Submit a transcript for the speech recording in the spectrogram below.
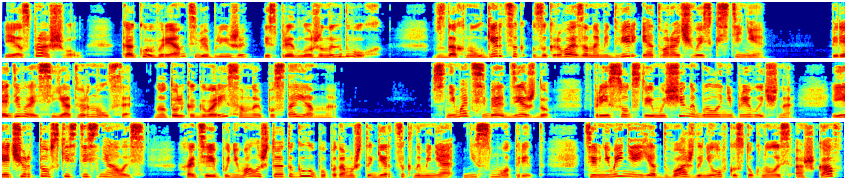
«Я спрашивал, какой вариант тебе ближе из предложенных двух?» Вздохнул герцог, закрывая за нами дверь и отворачиваясь к стене. «Переодевайся, я отвернулся, но только говори со мной постоянно». Снимать с себя одежду в присутствии мужчины было непривычно, и я чертовски стеснялась, хотя и понимала, что это глупо, потому что герцог на меня не смотрит. Тем не менее, я дважды неловко стукнулась о шкаф,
